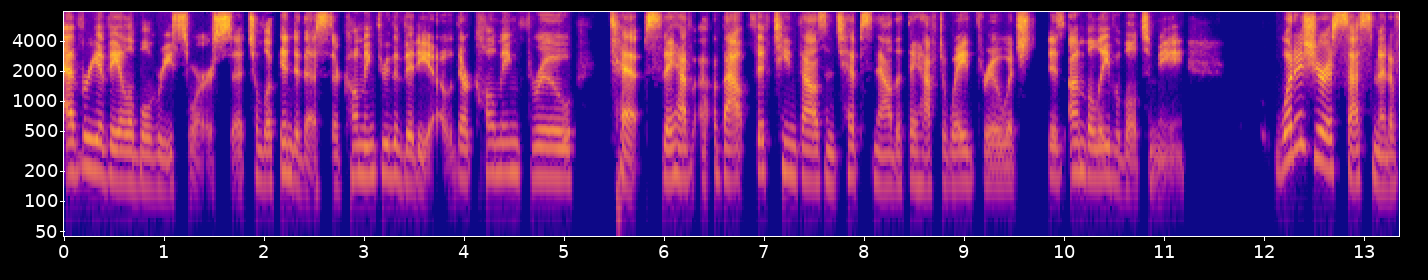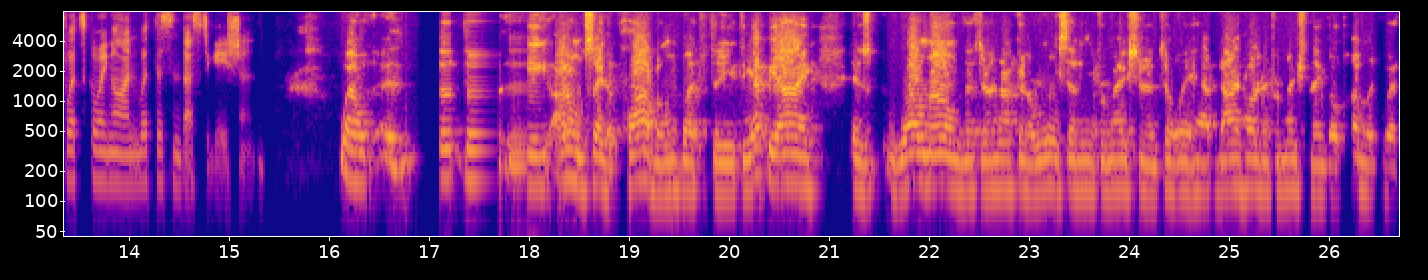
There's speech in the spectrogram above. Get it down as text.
every available resource uh, to look into this. They're combing through the video. They're combing through tips. They have about 15,000 tips now that they have to wade through which is unbelievable to me what is your assessment of what's going on with this investigation? Well, uh, the, the, the, I don't say the problem, but the, the FBI is well known that they're not going to release any information until they have die-hard information they go public with.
